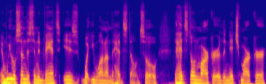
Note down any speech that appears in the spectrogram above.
and we will send this in advance, is what you want on the headstone. So the headstone marker, or the niche marker,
